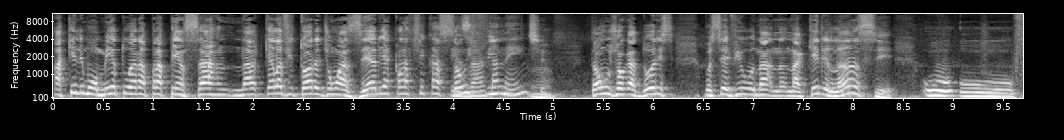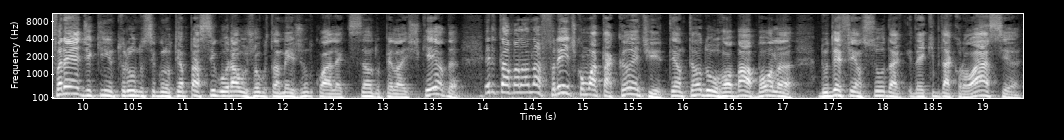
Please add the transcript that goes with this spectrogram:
aquele momento era para pensar naquela vitória de 1 a 0 e a classificação Exatamente. Enfim. Então, os jogadores, você viu na, na, naquele lance, o, o Fred, que entrou no segundo tempo para segurar o jogo também, junto com o Alexandre pela esquerda, ele estava lá na frente como atacante, tentando roubar a bola do defensor da, da equipe da Croácia.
